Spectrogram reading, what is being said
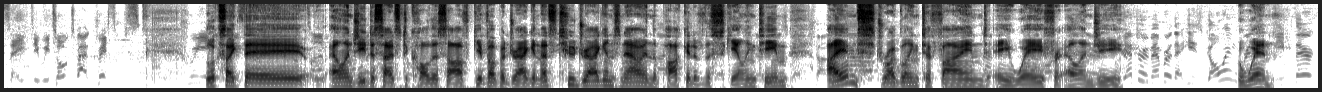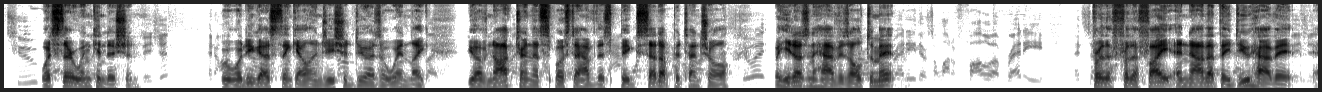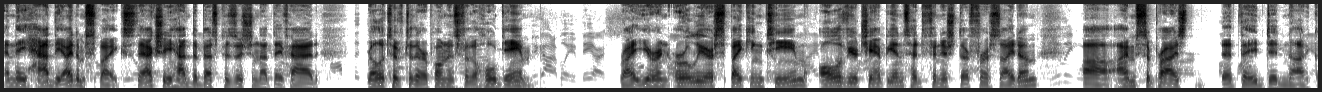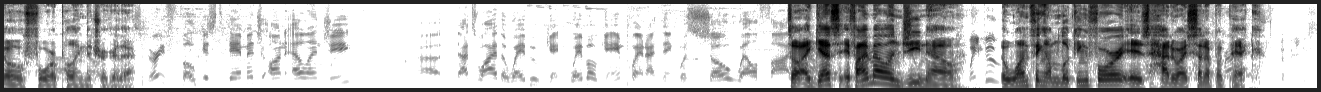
Looks like the LNG decides to call this off, give up a dragon. That's two dragons now in the pocket of the scaling team. I am struggling to find a way for LNG to win. What's their win condition? What do you guys think LNG should do as a win? Like, you have Nocturne that's supposed to have this big setup potential, but he doesn't have his ultimate for the for the fight. And now that they do have it, and they had the item spikes, they actually had the best position that they've had relative to their opponents for the whole game right? You're an earlier spiking team. All of your champions had finished their first item. Uh, I'm surprised that they did not go for pulling the trigger there. So I guess if I'm LNG now, the one thing I'm looking for is how do I set up a pick,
